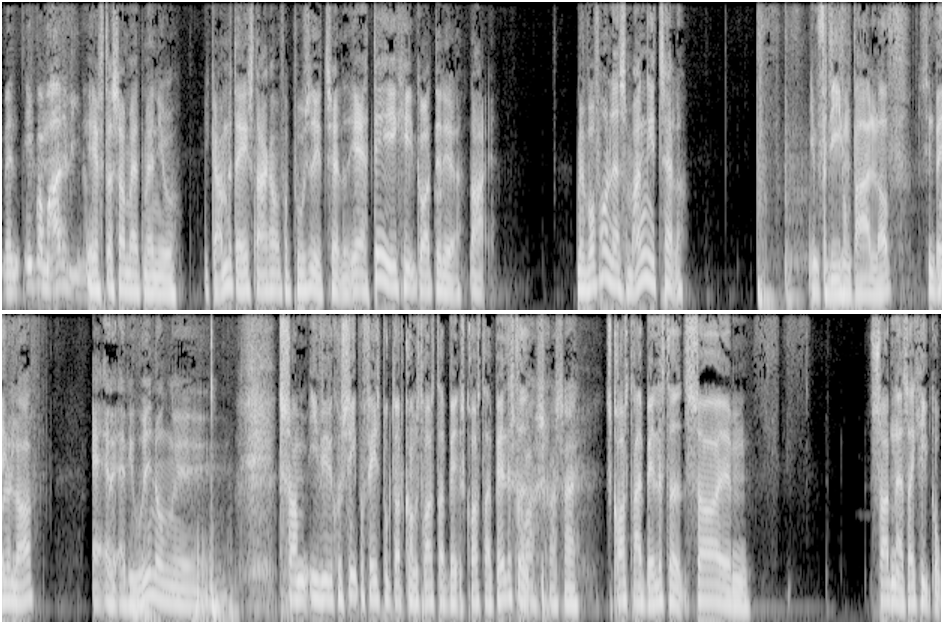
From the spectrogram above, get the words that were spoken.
Men ikke hvor meget det ligner. Eftersom at man jo i gamle dage snakker om at få pusset et tallet. Ja, det er ikke helt godt, det der. Nej. Men hvorfor har hun lavet så mange et-taller? Jamen, fordi hun bare love sin baby. Hun er love. Er, er, er vi ude i nogle... Øh, Som I vil kunne se på facebook.com skråstrej bæltested. skrås- skråstreg? skråstreg bæltestedet, så, øhm, så er den altså ikke helt god.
